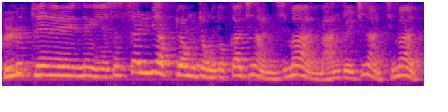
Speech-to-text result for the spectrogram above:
글루텐에 의해서 셀리악병 정도까지는 아니지만 만들진 않지만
